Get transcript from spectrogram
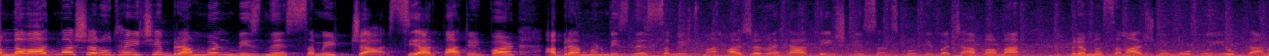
અમદાવાદમાં શરૂ થઈ છે બ્રાહ્મણ બિઝનેસ સમિટ ચાર. સીઆર પાટીલ પણ આ બ્રાહ્મણ બિઝનેસ સમિટમાં હાજર રહ્યા. દેશની સંસ્કૃતિ બચાવવામાં બ્રહ્મ સમાજનું મોટું યોગદાન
